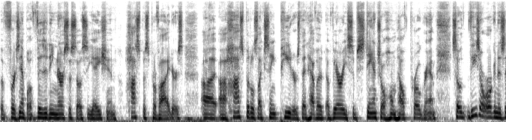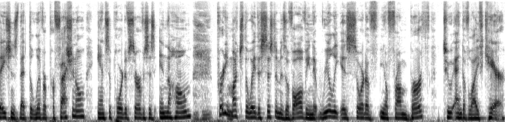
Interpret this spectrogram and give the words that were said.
uh, for example, a visiting nurse association, hospice providers, uh, uh, hospitals like St. Peter's that have a, a very substantial home health program program. So these are organizations that deliver professional and supportive services in the home. Mm-hmm. Pretty much the way the system is evolving, it really is sort of, you know, from birth to end of life care.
